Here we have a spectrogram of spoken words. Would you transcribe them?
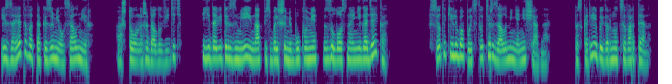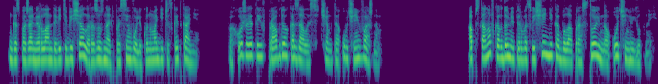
Из-за этого так изумился Алмир. А что он ожидал увидеть? Ядовитых змей и надпись большими буквами «Злостная негодяйка»? Все-таки любопытство терзало меня нещадно. Поскорее бы вернуться в Артен, Госпожа Мерланда ведь обещала разузнать про символику на магической ткани. Похоже, это и вправду оказалось чем-то очень важным. Обстановка в доме первосвященника была простой, но очень уютной.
